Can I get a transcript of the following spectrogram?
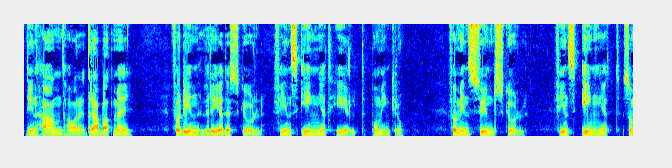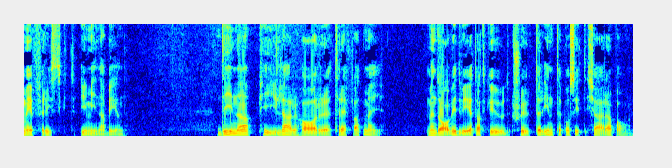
din hand har drabbat mig. För din vredes skull finns inget helt på min kropp. För min synds skull finns inget som är friskt i mina ben. Dina pilar har träffat mig. Men David vet att Gud skjuter inte på sitt kära barn,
